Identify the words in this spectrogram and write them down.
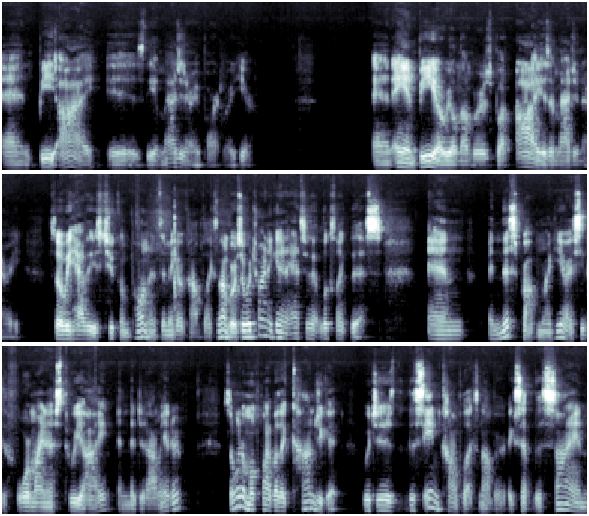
and bi is the imaginary part right here and a and b are real numbers, but i is imaginary. So we have these two components that make our complex number. So we're trying to get an answer that looks like this. And in this problem right here, I see the 4 minus 3i in the denominator. So I'm going to multiply by the conjugate, which is the same complex number, except the sign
